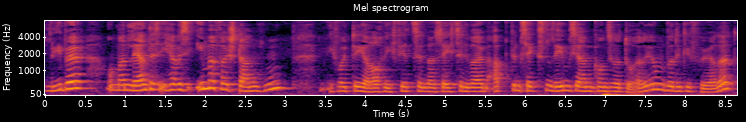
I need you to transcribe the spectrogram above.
Liebe und man lernt es, ich habe es immer verstanden. Ich wollte ja auch, wie ich 14 war, 16, ich war ab dem sechsten Lebensjahr im Konservatorium, wurde gefördert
